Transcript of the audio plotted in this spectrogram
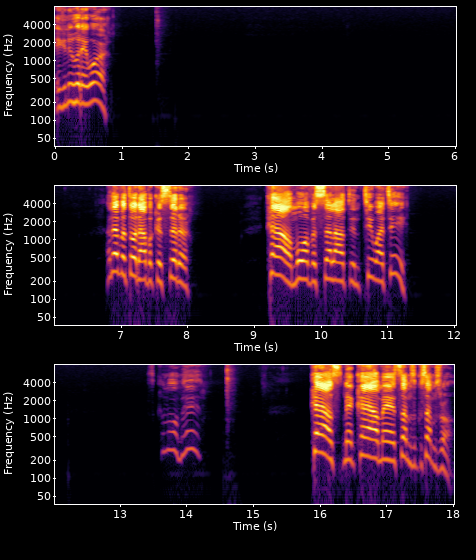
and you knew who they were. I never thought I would consider Kyle more of a sellout than TYT. Come on, man. Kyle, man, Kyle, man, something's something's wrong.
